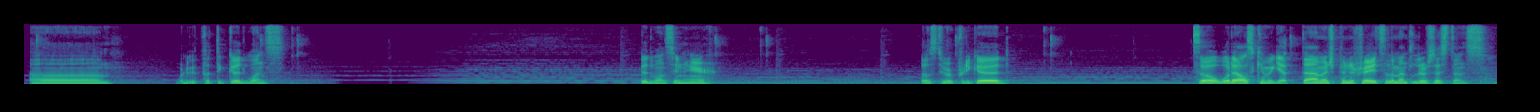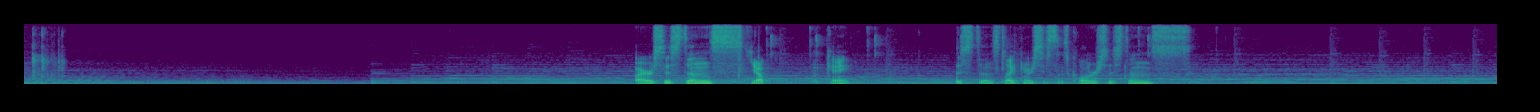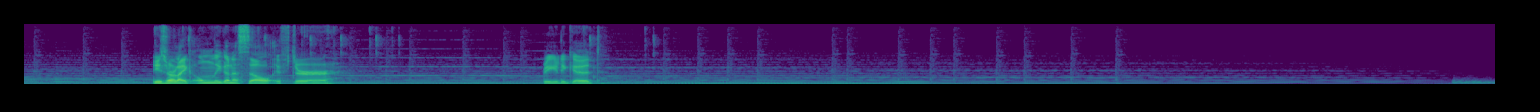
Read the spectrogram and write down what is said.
Um, where do we put the good ones? Good ones in here. Those two are pretty good. So, what else can we get? Damage penetrates elemental resistance. Fire resistance, yep, okay. Resistance, lightning resistance, cold resistance. These are like only gonna sell if they're really good.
